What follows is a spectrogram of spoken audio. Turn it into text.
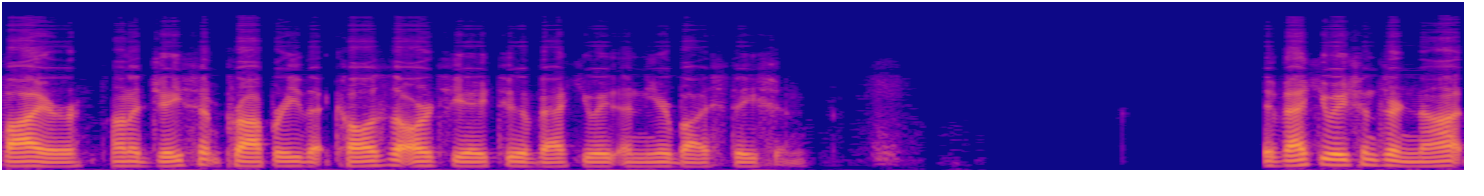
fire on adjacent property that caused the RTA to evacuate a nearby station. Evacuations are not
